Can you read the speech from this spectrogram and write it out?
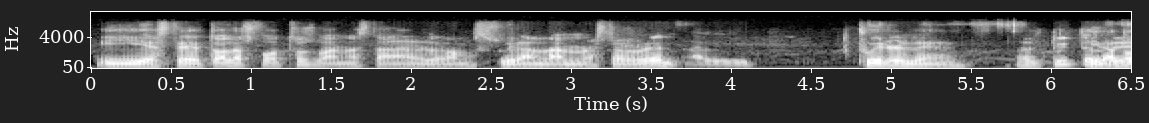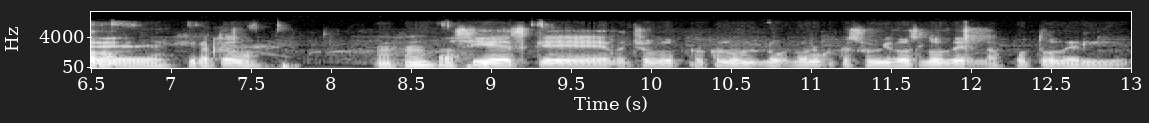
Y este, todas las fotos van a estar, las vamos a subir a, nuestra red, al Twitter de al Twitter de Giratodo. Así es que, de hecho, creo que lo, único que he subido es lo de la foto del,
